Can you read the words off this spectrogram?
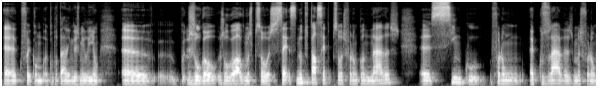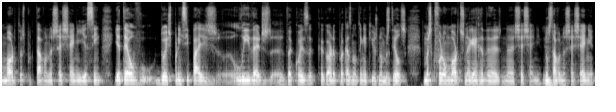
eh, que foi com- completada em 2001, eh, julgou, julgou algumas pessoas. Se- no total, sete pessoas foram condenadas, eh, cinco foram acusadas, mas foram mortas porque estavam na Chechênia e assim. E até houve dois principais eh, líderes eh, da coisa, que agora por acaso não tenho aqui os nomes deles, mas que foram mortos na guerra da, na Chechênia. Eles Uhum. estavam na Chechênia,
